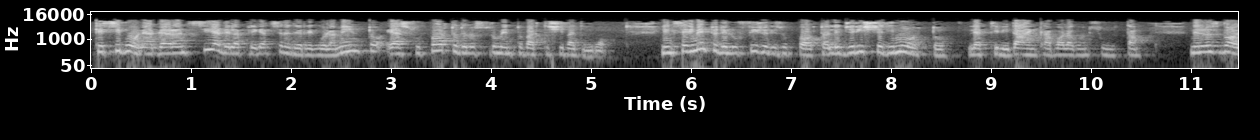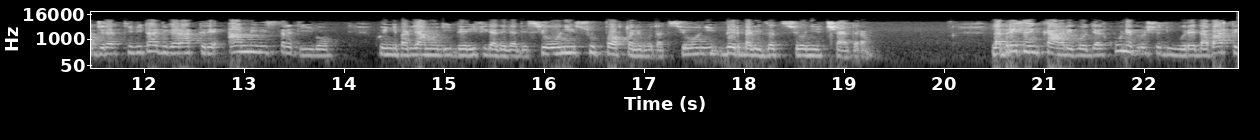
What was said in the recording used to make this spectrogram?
che si pone a garanzia dell'applicazione del regolamento e a supporto dello strumento partecipativo. L'inserimento dell'ufficio di supporto alleggerisce di molto le attività in capo alla consulta, nello svolgere attività di carattere amministrativo, quindi parliamo di verifica delle adesioni, supporto alle votazioni, verbalizzazioni, eccetera. La presa in carico di alcune procedure da parte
